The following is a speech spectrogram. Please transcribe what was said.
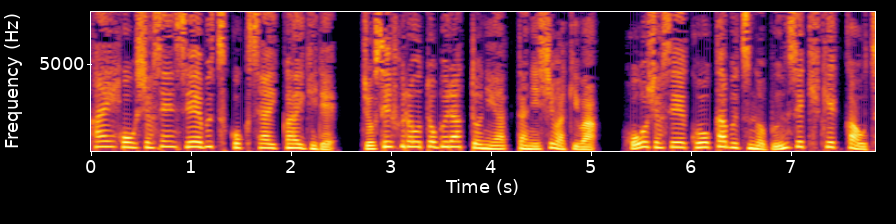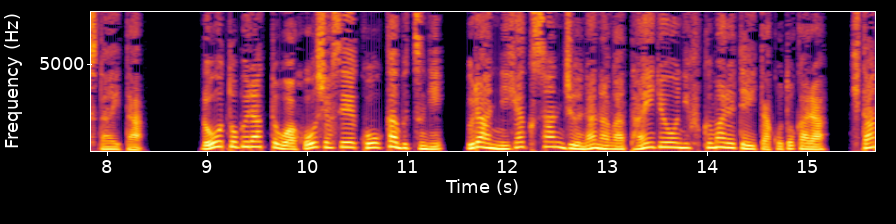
回放射線生物国際会議で、ジョセフ・ロートブラッドにあった西脇は、放射性効果物の分析結果を伝えた。ロートブラッドは放射性降下物に、ウラン237が大量に含まれていたことから、汚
